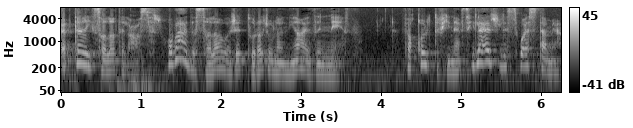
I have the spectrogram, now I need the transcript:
أبتغي صلاة العصر وبعد الصلاة وجدت رجلا يعظ الناس. فقلت في نفسي لا أجلس وأستمع.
